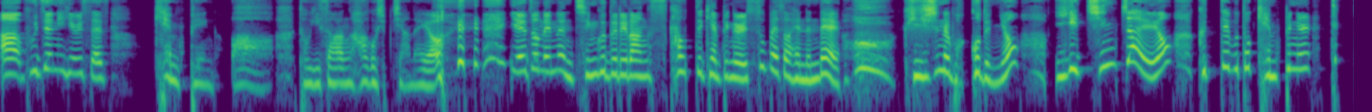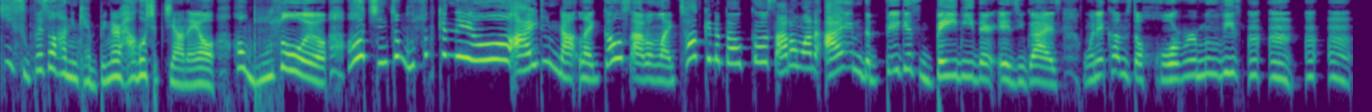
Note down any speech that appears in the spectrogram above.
아, 부제니 here says 캠핑. 아, 더 이상 하고 싶지 않아요. 예전에는 친구들이랑 스카우트 캠핑을 숲에서 했는데 허, 귀신을 봤거든요. 이게 진짜예요? 그때부터 캠핑을 특 히 숲에서 하는 캠핑을 하고 싶지 않아요. 아, 무서워요. 아, 진짜 무섭겠네요. I do not like ghosts. I don't like talking about ghosts. I don't want to. I am the biggest baby there is, you guys. When it comes to horror movies, mm-mm, mm-mm,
